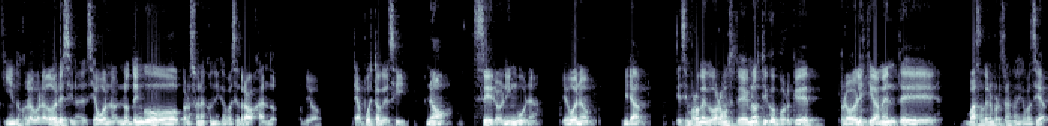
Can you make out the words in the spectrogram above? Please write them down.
500 colaboradores y nos decía, bueno, no tengo personas con discapacidad trabajando. Digo, te apuesto que sí. No, cero, ninguna. Y bueno, mira, es importante que corramos este diagnóstico porque probabilísticamente vas a tener personas con discapacidad.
